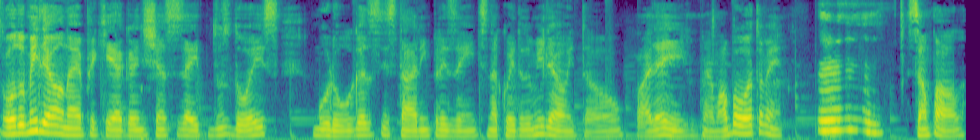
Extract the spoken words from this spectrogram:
Ou do milhão, né? Porque há grandes chances aí dos dois Murugas estarem presentes na corrida do milhão. Então, olha aí, é uma boa também. Hum. São Paulo.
